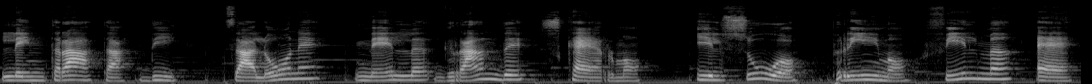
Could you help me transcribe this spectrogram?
l'entrata di Zalone nel grande schermo. Il suo primo film è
